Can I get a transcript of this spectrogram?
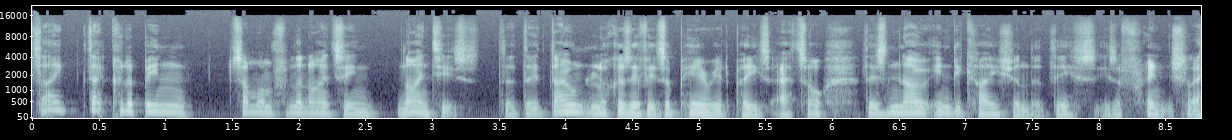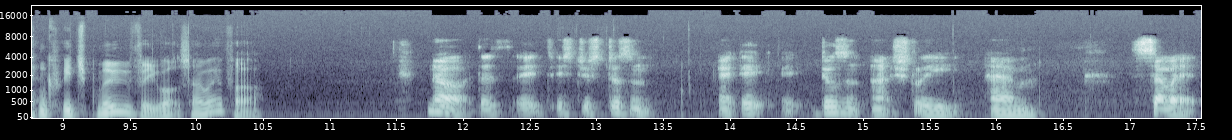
They, that could have been someone from the 1990s. They- They don't look as if it's a period piece at all. There's no indication that this is a French language movie whatsoever. No, it it just doesn't. It, it doesn't actually um, sell it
